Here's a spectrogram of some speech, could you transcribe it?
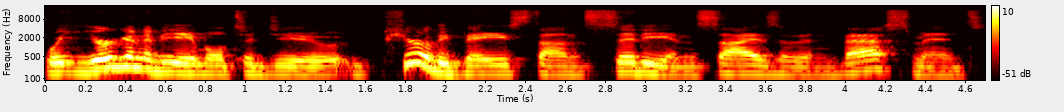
what you're going to be able to do purely based on city and size of investment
